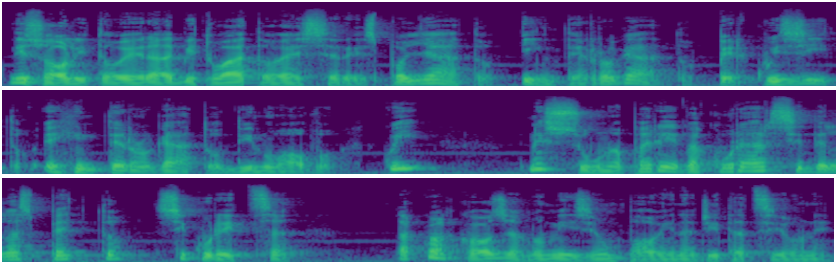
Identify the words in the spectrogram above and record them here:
Di solito era abituato a essere spogliato, interrogato, perquisito e interrogato di nuovo. Qui nessuno pareva curarsi dell'aspetto sicurezza la qual cosa lo mise un po' in agitazione.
